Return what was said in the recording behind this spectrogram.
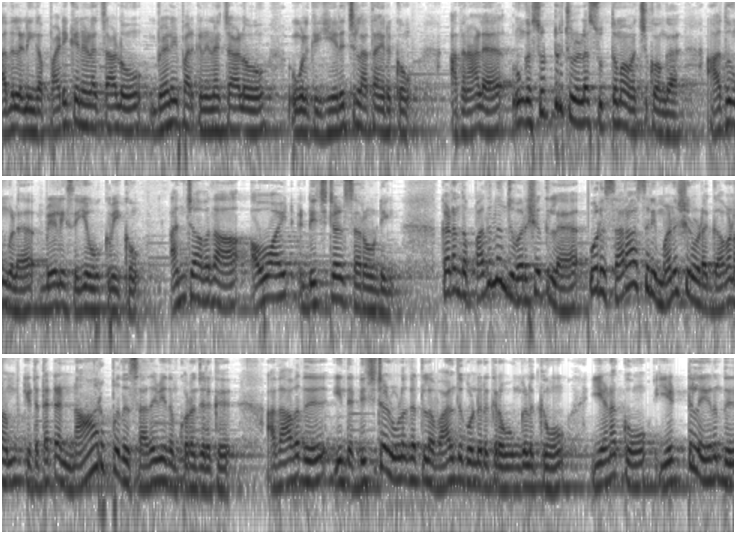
அதில் நீங்கள் படிக்க நினைச்சாலும் வேலை பார்க்க நினைச்சாலும் உங்களுக்கு எரிச்சலாக தான் இருக்கும். அதனால் உங்கள் சுற்றுச்சூழலை சுத்தமாக வச்சுக்கோங்க. அது உங்களை வேலை செய்ய ஊக்குவிக்கும். அஞ்சாவதா அவாய்ட் டிஜிட்டல் சரௌண்டிங் கடந்த பதினஞ்சு வருஷத்தில் ஒரு சராசரி மனுஷனோட கவனம் கிட்டத்தட்ட நாற்பது சதவீதம் குறைஞ்சிருக்கு. அதாவது இந்த டிஜிட்டல் உலகத்தில் வாழ்ந்து கொண்டிருக்கிற உங்களுக்கும் எனக்கும் எட்டுல இருந்து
